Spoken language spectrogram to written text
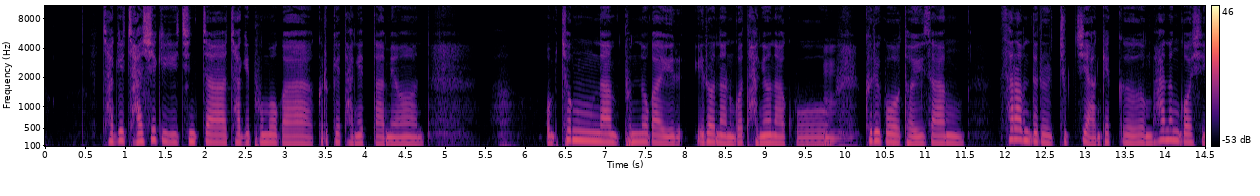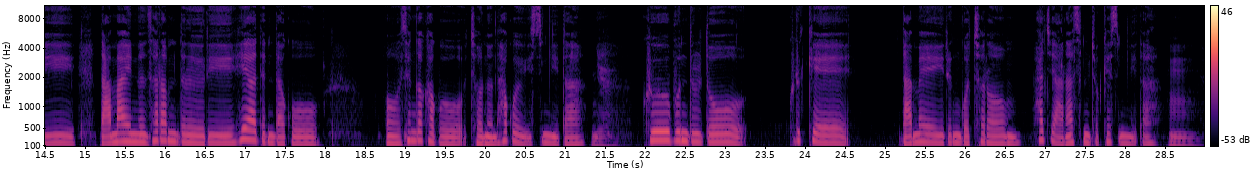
자기 자식이 진짜 자기 부모가 그렇게 당했다면 엄청난 분노가 일, 어나는 거 당연하고 음. 그리고 더 이상 사람들을 죽지 않게끔 하는 것이 남아있는 사람들이 해야 된다고 어, 생각하고 저는 하고 있습니다. 예. 그분들도 그렇게 남의 일인 것처럼 하지 않았으면 좋겠습니다. 음.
